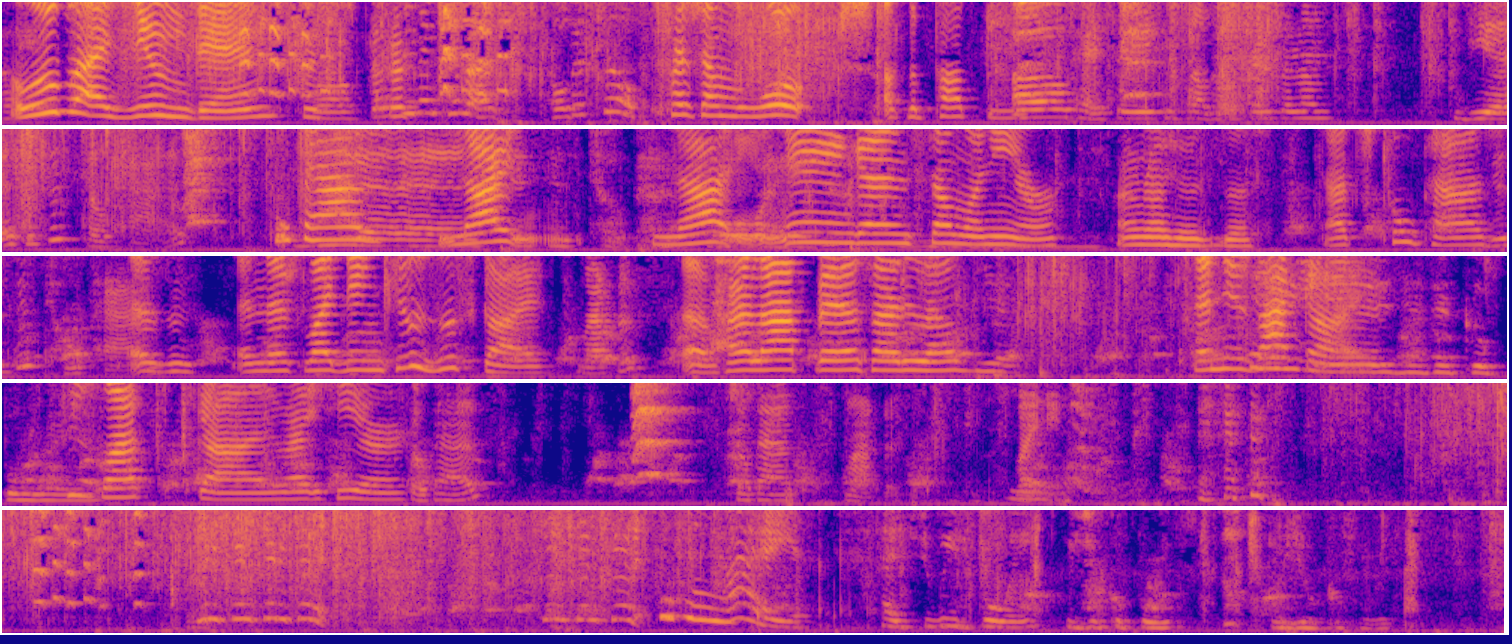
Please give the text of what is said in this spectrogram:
Aluba, I zoomed in for, Well, don't for, zoom in too much. Hold it still. for some looks of the puppy. Oh, okay. So you can tell the difference in them. Yes, this is Topaz. Topaz, Yes, light- this is Topaz. boy. lightning, and someone here. I don't know who's this. That's Topaz. This is Topaz. And, and there's lightning. Who's this guy? Lapis. Oh, hi Lapis, I love you. Then here's that guy. Is a good boy. Who's that guy right here? Topaz. Topaz. Lapis. Lightning. get it, get it, get it, get it. Get it, get it, get it. Hi. Hi, sweet boy. You a good boy? Are you a good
